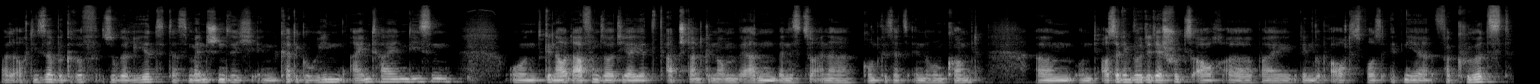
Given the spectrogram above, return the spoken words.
weil auch dieser Begriff suggeriert, dass Menschen sich in Kategorien einteilen ließen. Und genau davon sollte ja jetzt Abstand genommen werden, wenn es zu einer Grundgesetzänderung kommt. Ähm, und außerdem würde der Schutz auch äh, bei dem Gebrauch des Wortes Ethnie verkürzt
